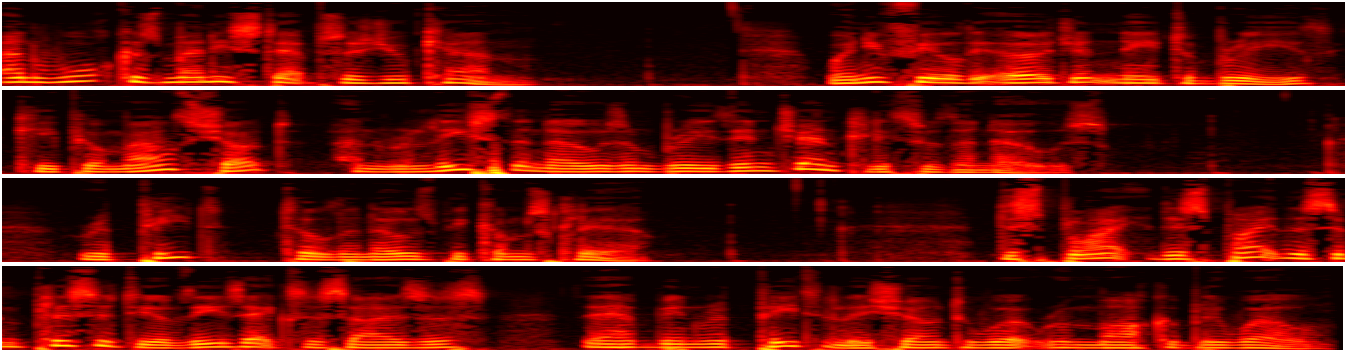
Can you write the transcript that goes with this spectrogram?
and walk as many steps as you can. When you feel the urgent need to breathe, keep your mouth shut and release the nose and breathe in gently through the nose. Repeat till the nose becomes clear. Despite, despite the simplicity of these exercises, they have been repeatedly shown to work remarkably well.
